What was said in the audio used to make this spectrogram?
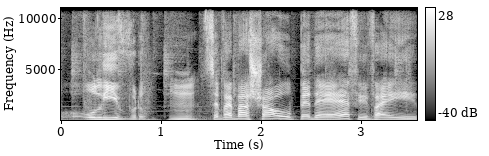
o, o livro. Hum. Você vai baixar o PDF, vai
